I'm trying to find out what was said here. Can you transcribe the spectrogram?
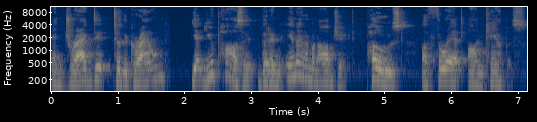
and dragged it to the ground? Yet you posit that an inanimate object posed a threat on campus.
